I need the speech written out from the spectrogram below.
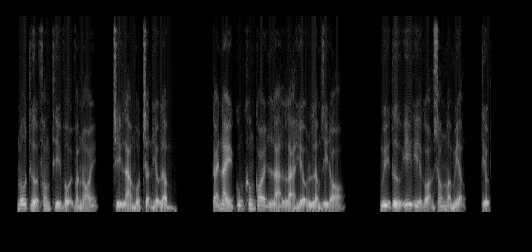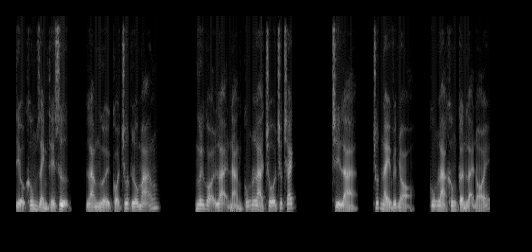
Nô thừa phong thì vội vàng nói, chỉ là một trận hiểu lầm. Cái này cũng không coi là là hiểu lầm gì đó. Ngụy tử y y gọn sóng mở miệng, tiểu tiểu không dành thế sự, làm người có chút lỗ mãng. Ngươi gọi lại nàng cũng là chỗ chức trách chỉ là, chút này việc nhỏ, cũng là không cần lại nói.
